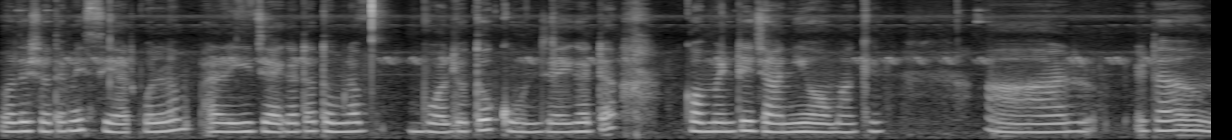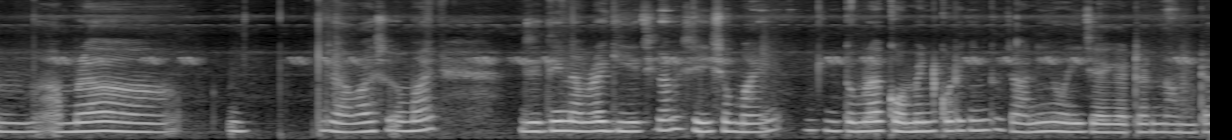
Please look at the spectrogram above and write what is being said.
তোমাদের সাথে আমি শেয়ার করলাম। আর এই জায়গাটা তোমরা বলো তো কোন জায়গাটা? কমেন্টে জানিও আমাকে। আর এটা আমরা যাওয়ার সময় যেদিন আমরা গিয়েছিলাম সেই সময় তোমরা কমেন্ট করে কিন্তু জানিও এই জায়গাটার নামটা।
